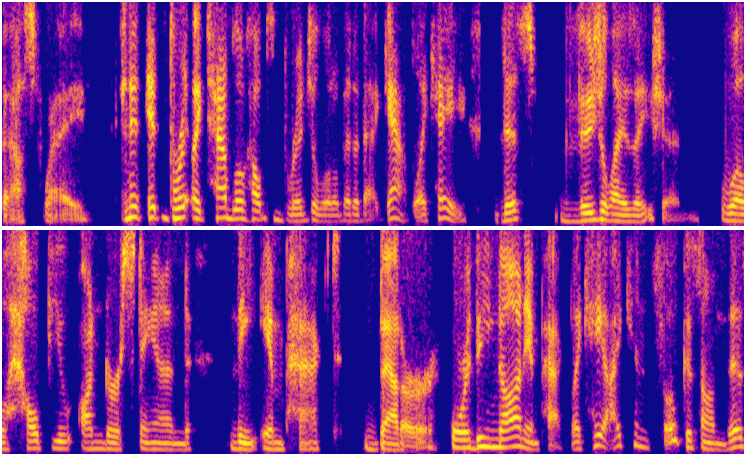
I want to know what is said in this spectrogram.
best way. And it, it like Tableau helps bridge a little bit of that gap. Like, hey, this visualization will help you understand the impact better or the non-impact like hey i can focus on this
